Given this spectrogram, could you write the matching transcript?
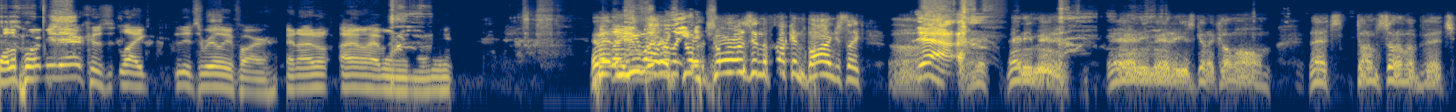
teleport me there? Because like, it's really far, and I don't, I don't have any money. And But, then like, meanwhile, like, literally- Dor- Doro's in the fucking barn, just like, "Ugh, Yeah. any minute, any minute, he's gonna come home. That's dumb son of a bitch.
